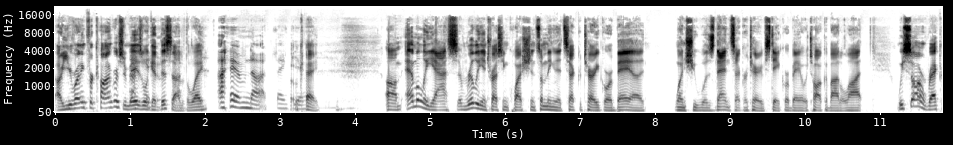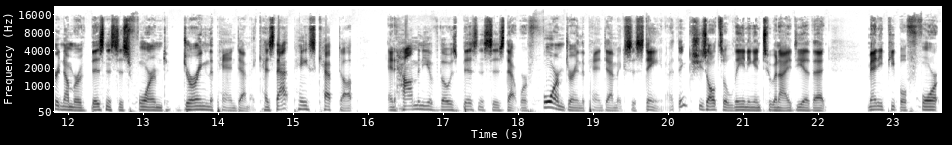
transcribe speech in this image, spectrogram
are you running for Congress? We may as well get this out of the way. I am not. Thank you. Okay. Um, Emily asks a really interesting question, something that Secretary Gorbea, when she was then Secretary of State Gorbea, would talk about a lot. We saw a record number of businesses formed during the pandemic. Has that pace kept up? And how many of those businesses that were formed during the pandemic sustained? I think she's also leaning into an idea that many people for,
